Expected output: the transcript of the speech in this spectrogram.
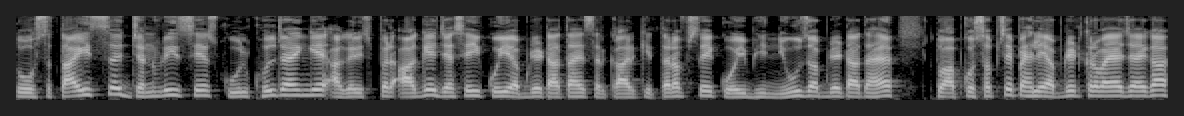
तो 27 जनवरी से स्कूल खुल जाएँगे। अगर इस पर आगे जैसे ही कोई अपडेट आता है सरकार की तरफ़ से, कोई भी न्यूज़ अपडेट आता है तो आपको सबसे पहले अपडेट करवाया जाएगा।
